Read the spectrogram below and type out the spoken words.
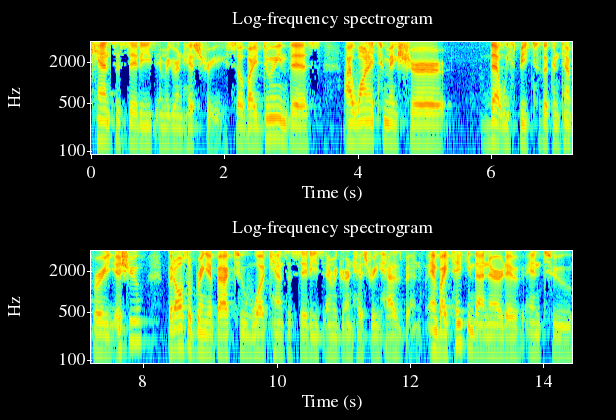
Kansas City's immigrant history. So by doing this, I wanted to make sure that we speak to the contemporary issue, but also bring it back to what Kansas City's immigrant history has been. And by taking that narrative into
